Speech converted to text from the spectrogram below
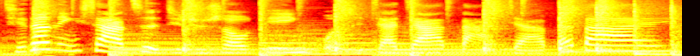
期待您下次继续收听。我是佳佳，大家拜拜。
